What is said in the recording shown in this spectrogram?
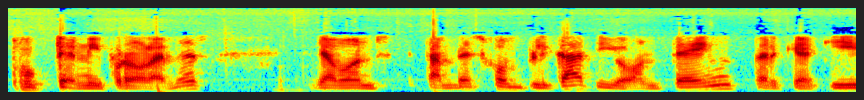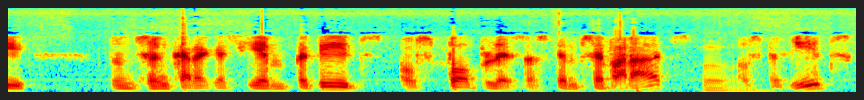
Puc tenir problemes. Llavors, també és complicat, i jo ho entenc, perquè aquí, doncs, encara que siguem petits, els pobles estem separats, Mm. els petits,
